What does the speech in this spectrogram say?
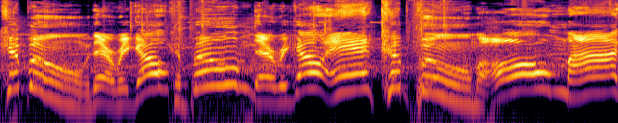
Kaboom! There we go. Kaboom! There we go. And kaboom! Oh my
